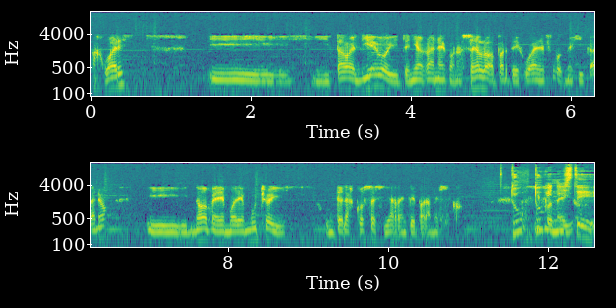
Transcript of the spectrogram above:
a Juárez y, y estaba el Diego y tenía ganas de conocerlo, aparte de jugar en el fútbol mexicano, y no me demoré mucho y junté las cosas y arranqué para México. Tú, Así tú viniste,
